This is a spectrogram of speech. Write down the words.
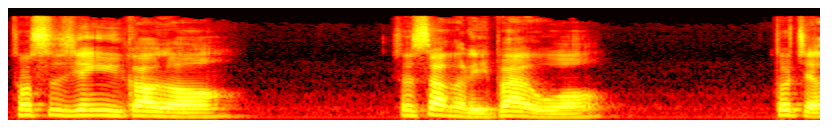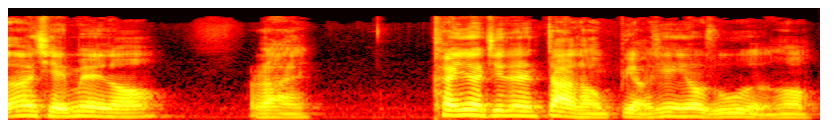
都事先预告的哦。这上个礼拜五哦，都讲在前面哦。来看一下今天的大同表现又如何哦？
